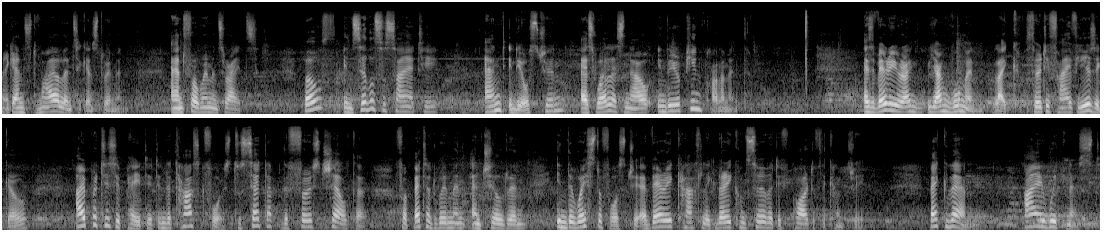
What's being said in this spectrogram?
against violence against women and for women's rights, both in civil society and in the Austrian, as well as now in the European Parliament. As a very young, woman, like 35 years ago, I participated in the task force to set up the first shelter for battered women and children in the west of Austria, a very Catholic, very conservative part of the country. Back then, I witnessed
